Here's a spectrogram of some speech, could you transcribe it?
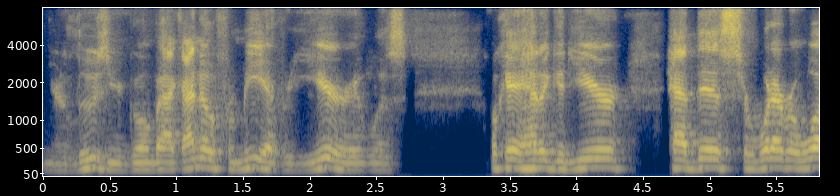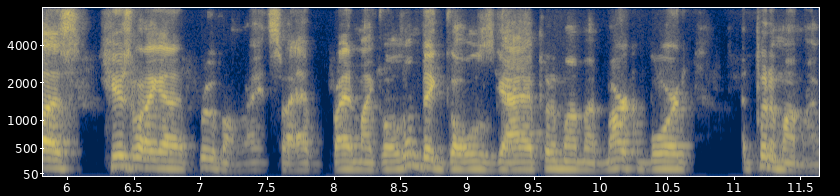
you're losing. You're going back. I know for me, every year it was okay. I had a good year, had this or whatever it was. Here's what I got to improve on, right? So I have write my goals. I'm a big goals guy. I put them on my marker board. I put them on my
